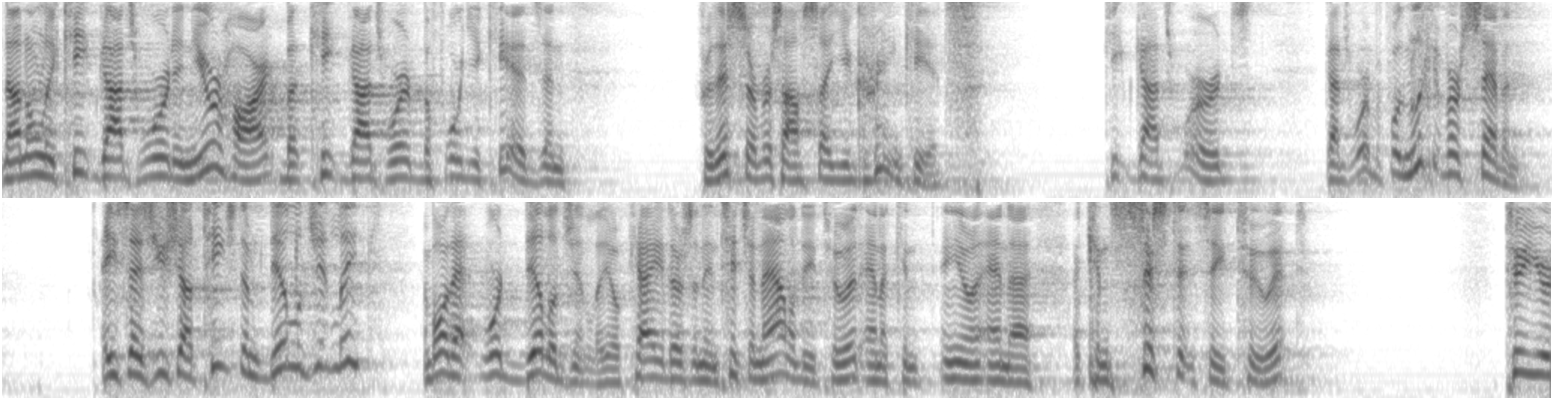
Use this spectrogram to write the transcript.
Not only keep God's word in your heart, but keep God's word before your kids. And for this service, I'll say your grandkids. Keep God's words, God's word before them. Look at verse 7. He says, You shall teach them diligently. And boy, that word diligently, okay, there's an intentionality to it and a, you know, and a, a consistency to it. To your,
